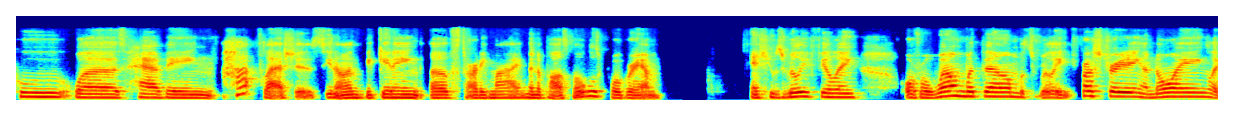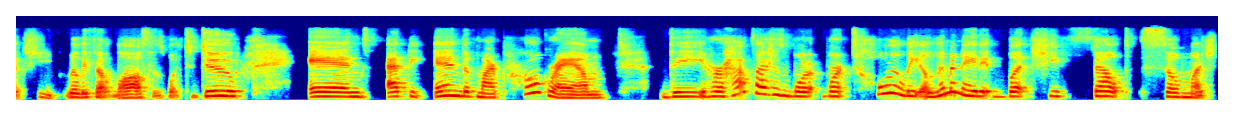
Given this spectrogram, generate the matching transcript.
who was having hot flashes you know in the beginning of starting my menopause moguls program. And she was really feeling overwhelmed with them was really frustrating annoying like she really felt lost as what to do and at the end of my program, the her hot flashes were, weren't totally eliminated, but she felt so much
